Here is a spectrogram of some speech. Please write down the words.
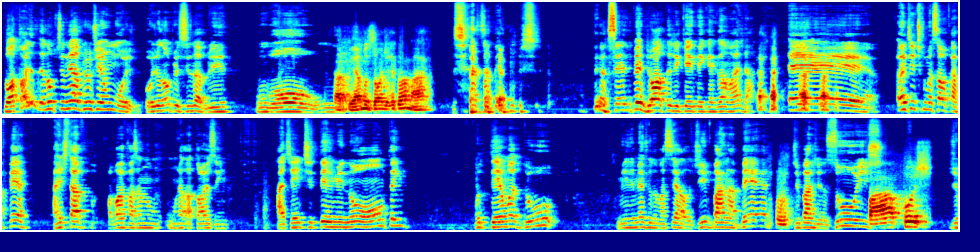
tô atualizando. Eu não preciso nem abrir o G1 hoje. Hoje eu não preciso abrir um UOL. Um... Sabemos onde reclamar. Já sabemos. Tem o CNPJ de quem tem que reclamar já. É... Antes de começar o café, a gente está fazendo um, um relatóriozinho. A gente terminou ontem o tema do. Me, me ajuda, Marcelo. De Barnabé, de Bar Jesus. Papos. De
